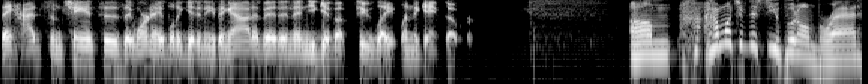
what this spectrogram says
They had some chances. They weren't able to get anything out of it. And then you give up too late when the game's over. Um, how much of this do you put on Brad?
